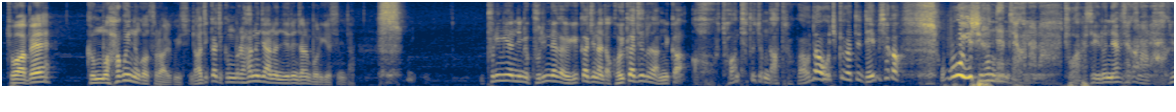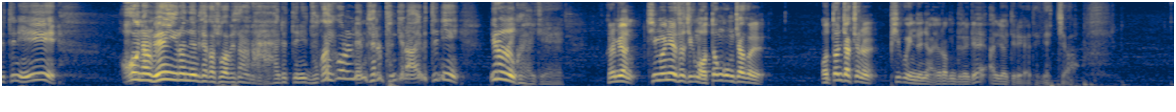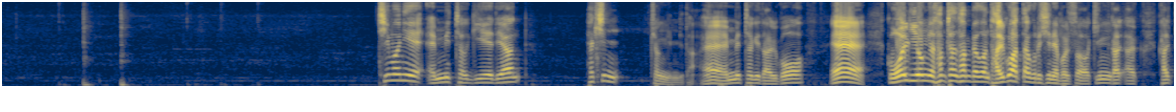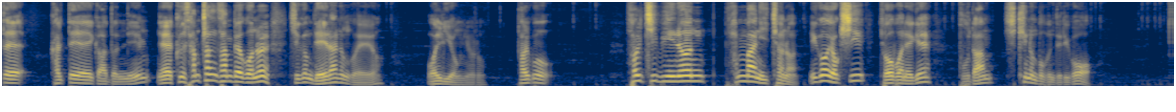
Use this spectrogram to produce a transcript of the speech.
조합에 근무하고 있는 것으로 알고 있습니다. 아직까지 근무를 하는지 안 하는지는 잘 모르겠습니다. 프리미어님이 구린내가 여기까지 난다. 거기까지는 납니까? 아, 저한테도 좀 나더라고요. 나 어저께 갔더니 냄새가 뭐에서 이런 냄새가 나나? 조합에서 이런 냄새가 나나? 그랬더니 어, 난왜 이런 냄새가 조합에서 나나? 이랬더니 누가 이걸 냄새를 풍기나? 이랬더니 이러는 거야 이게. 그러면 팀원에서 지금 어떤 공작을 어떤 작전을 피고 있느냐 여러분들에게 알려드려야 되겠죠. 팀원이의 엠미터기에 대한 핵심 정리입니다. 예, 엠미터기 달고, 예, 그 월 이용료 3,300원 달고 왔다 그러시네 벌써 김갈 아, 갈대 갈대 가더님, 예, 그 3,300원을 지금 내라는 거예요. 월 이용료로 달고 설치비는 32,000원. 이거 역시 조합원에게 부담시키는 부분들이고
